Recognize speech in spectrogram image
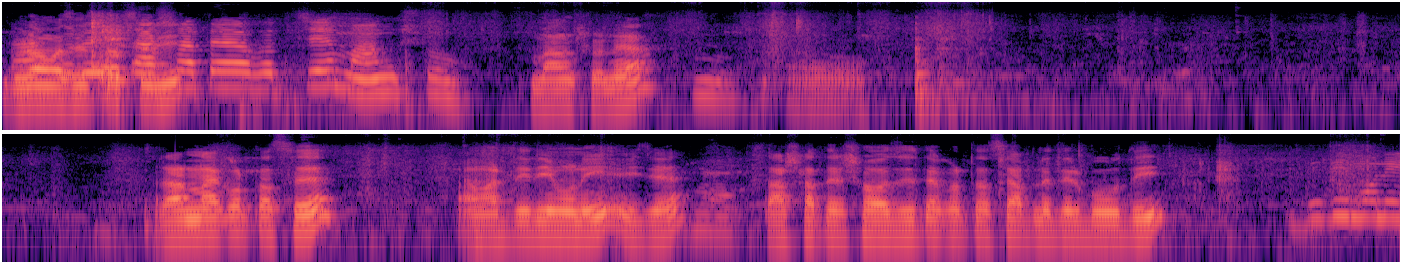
গুড়া মাছের চচ্চড়ি। সাথে হচ্ছে মাংস। মাংস না? ও। রান্না করতেছে আমার দিদিমণি এই যে হ্যাঁ। তার সাথে সহযোগিতা করতেছে আপনাদের বৌদি। দিদিমণি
